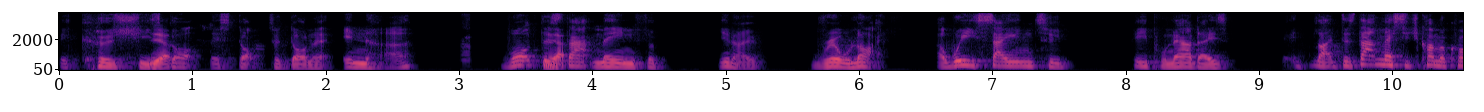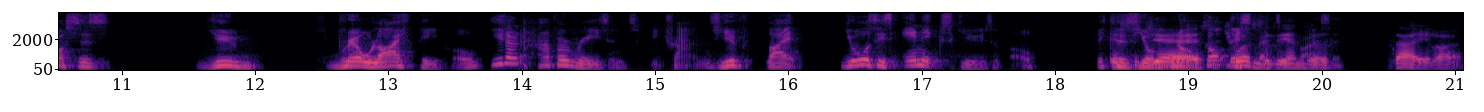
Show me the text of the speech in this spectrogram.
because she's Yep. got this Dr. Donna in her. What does Yep. that mean for, you know, real life? Are we saying to people nowadays, like, does that message come across as you, real life people, you don't have a reason to be trans? You've like, yours is inexcusable because It's you've yeah, not got this at the end of the. Day, like,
